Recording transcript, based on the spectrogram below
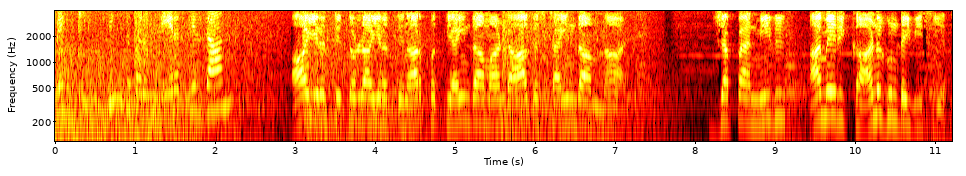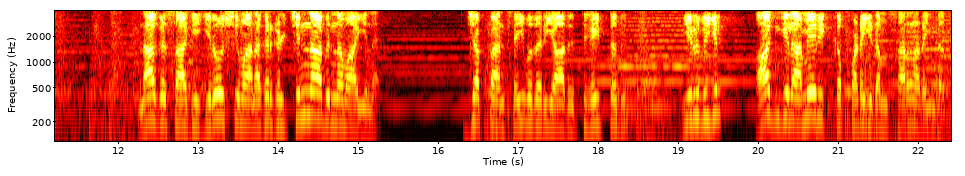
வெற்றி குவிந்து வரும் நேரத்தில்தான் ஆயிரத்தி தொள்ளாயிரத்தி நாற்பத்தி ஐந்தாம் ஆண்டு ஆகஸ்ட் ஐந்தாம் நாள் ஜப்பான் மீது அமெரிக்கா அணுகுண்டை வீசியது. நாகசாகி ஹிரோஷிமா நகர்கள் சின்னாபின்னமாயின. ஜப்பான் செய்வதறியாது திகைத்தது. இறுதியில் ஆங்கில அமெரிக்க படையிடம் சரணடைந்தது.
